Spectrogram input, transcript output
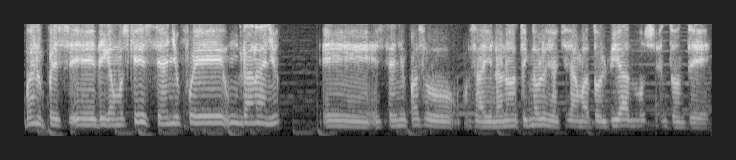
Bueno, pues eh, digamos que este año fue un gran año. Eh, este año pasó, o sea, hay una nueva tecnología que se llama Dolby Atmos, en donde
